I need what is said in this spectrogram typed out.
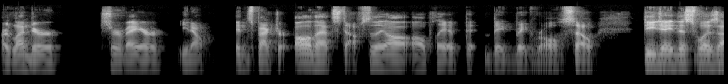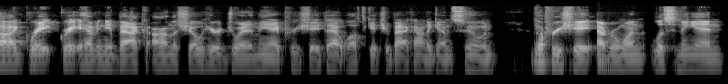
our lender, surveyor, you know, inspector, all that stuff. So they all all play a big, big, big role. So DJ, this was uh, great, great having you back on the show here, joining me. I appreciate that. We'll have to get you back on again soon. Yep. Appreciate everyone listening in.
